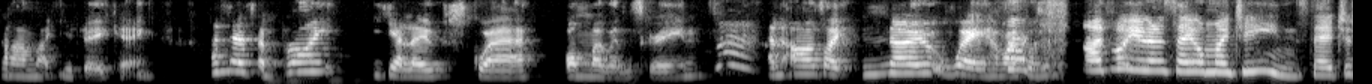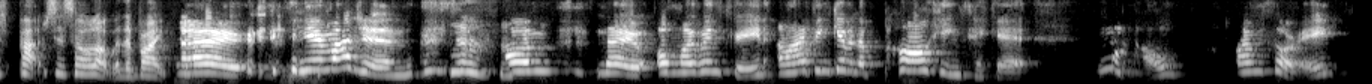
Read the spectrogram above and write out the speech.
and I'm like, "You're joking." And there's a bright yellow square on my windscreen. And I was like, no way have I got I thought you were going to say on my jeans. They're just patched this all up with a bright. No, can you imagine? Um, no, on my windscreen, and I've been given a parking ticket. Now, I'm sorry.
